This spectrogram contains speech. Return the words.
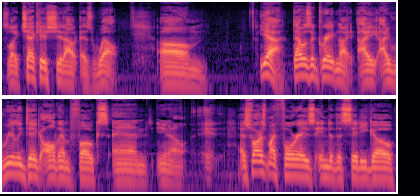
So like, check his shit out as well. Um, yeah, that was a great night. I, I really dig all them folks, and you know, it, as far as my forays into the city go,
